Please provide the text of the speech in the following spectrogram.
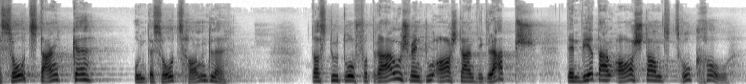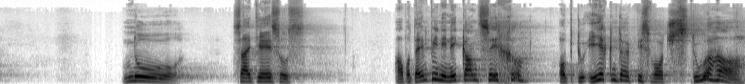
so zu denken und so zu handeln. Dass du darauf vertraust, wenn du anständig lebst, dann wird auch Anstand zurückkommen. Nur, sagt Jesus, aber dann bin ich nicht ganz sicher, ob du irgendetwas willst, zu tun haben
